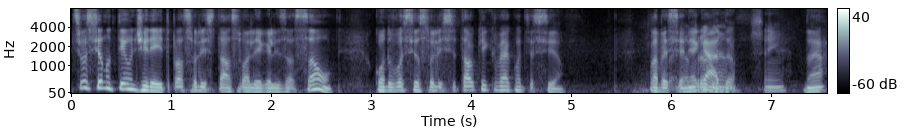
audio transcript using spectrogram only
Se você não tem um direito para solicitar a sua legalização, quando você solicitar, o que, que vai acontecer? Ela vai ser É negada. Sim. Né?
